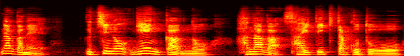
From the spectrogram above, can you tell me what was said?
なんかね、うちの玄関の花が咲いてきたことを、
